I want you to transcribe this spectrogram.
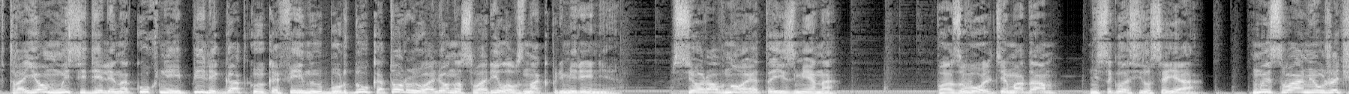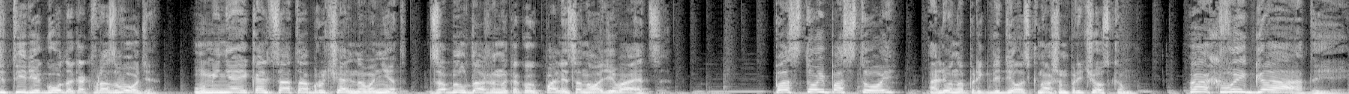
Втроем мы сидели на кухне и пили гадкую кофейную бурду, которую Алена сварила в знак примирения. Все равно это измена. «Позвольте, мадам», — не согласился я. «Мы с вами уже четыре года как в разводе. У меня и кольца-то обручального нет. Забыл даже, на какой палец оно одевается». «Постой, постой!» Алена пригляделась к нашим прическам. «Ах вы гады!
